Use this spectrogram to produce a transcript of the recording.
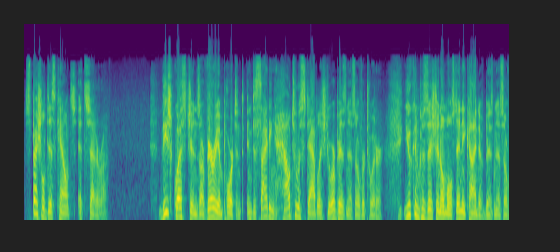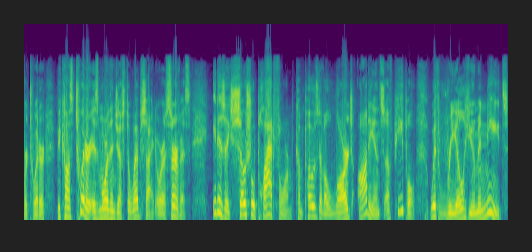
special discounts, etc. These questions are very important in deciding how to establish your business over Twitter. You can position almost any kind of business over Twitter because Twitter is more than just a website or a service. It is a social platform composed of a large audience of people with real human needs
